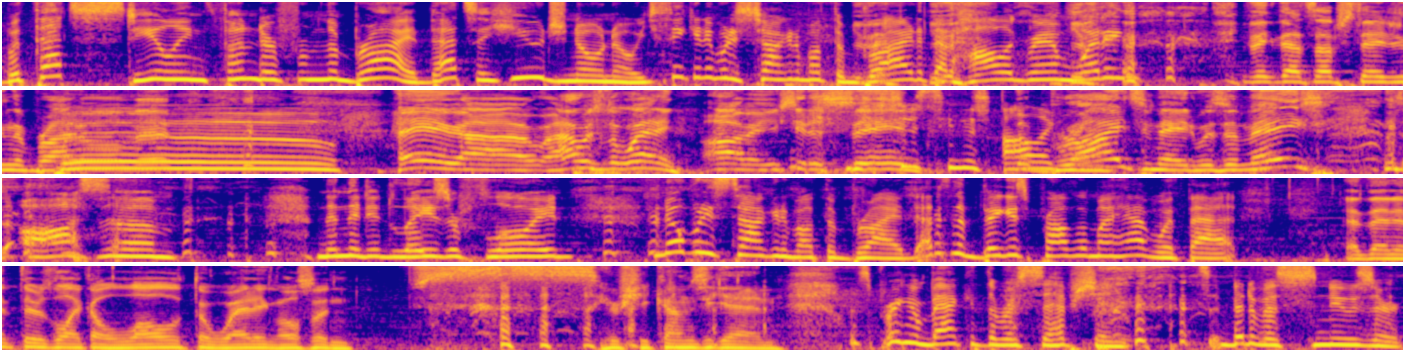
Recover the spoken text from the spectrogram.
but that's stealing thunder from the bride. That's a huge no no. You think anybody's talking about the bride at that hologram wedding? You think that's upstaging the bride a little bit? Hey, uh, how was the wedding? Oh man, you should have seen. seen this the bridesmaid was amazing. It was awesome. And then they did Laser Floyd. Nobody's talking about the bride. That's the biggest problem I have with that. and then if there's like a lull at the wedding, all of a sudden, here she comes again. Let's bring her back at the reception. It's a bit of a snoozer.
